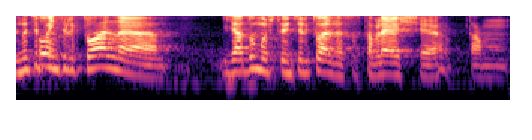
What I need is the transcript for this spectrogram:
Ну, типа, интеллектуальная... Я думаю, что интеллектуальная составляющая там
